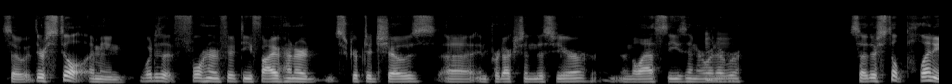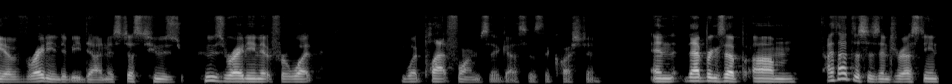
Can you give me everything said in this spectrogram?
So there's still, I mean, what is it, 450, 500 scripted shows uh, in production this year in the last season or Mhm. whatever. So there's still plenty of writing to be done. It's just who's who's writing it for what what platforms, I guess, is the question. And that brings up, um, I thought this was interesting.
